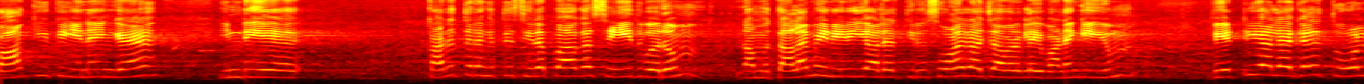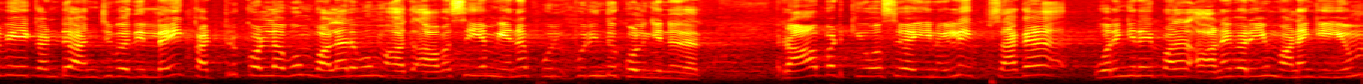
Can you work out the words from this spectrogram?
வாக்கிற்கு இணங்க இன்றைய கருத்தரங்கத்தை சிறப்பாக செய்து வரும் நம்ம தலைமை நெறியாளர் திரு சோழராஜ் அவர்களை வணங்கியும் வெற்றியாளர்கள் தோல்வியை கண்டு அஞ்சுவதில்லை கற்றுக்கொள்ளவும் வளரவும் அது அவசியம் என புரி- புரிந்து கொள்கின்றனர். ராபர்ட் கியோசோயினில் சக ஒருங்கிணைப்பாளர் அனைவரையும் வணங்கியும்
